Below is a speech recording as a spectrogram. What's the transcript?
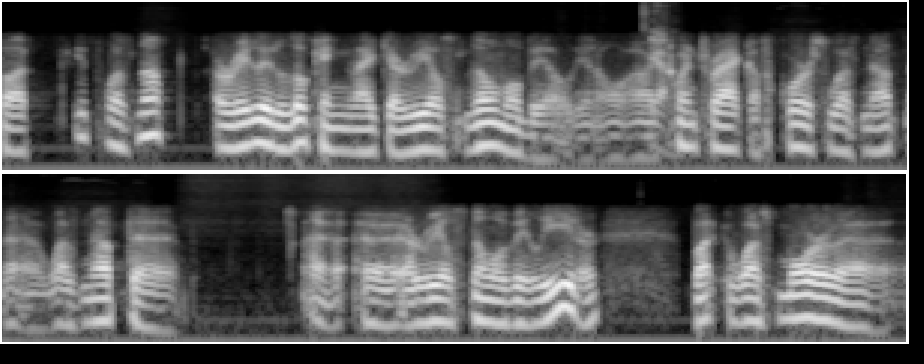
but it was not really looking like a real snowmobile. You know, our yeah. twin track, of course, was not uh, was not uh, a, a, real snowmobile either, but it was more uh,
